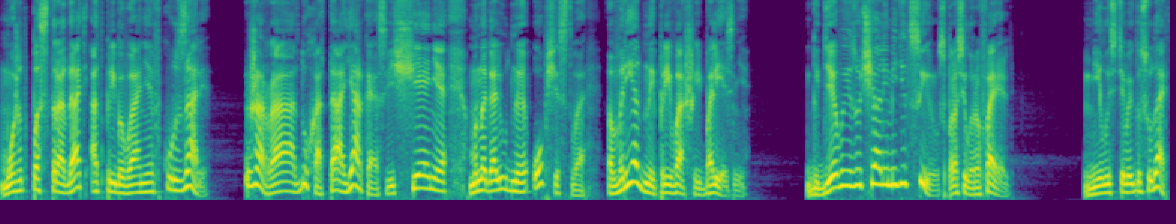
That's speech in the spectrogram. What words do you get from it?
может пострадать от пребывания в Курзале. Жара, духота, яркое освещение, многолюдное общество вредны при вашей болезни». «Где вы изучали медицину?» — спросил Рафаэль. «Милостивый государь,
